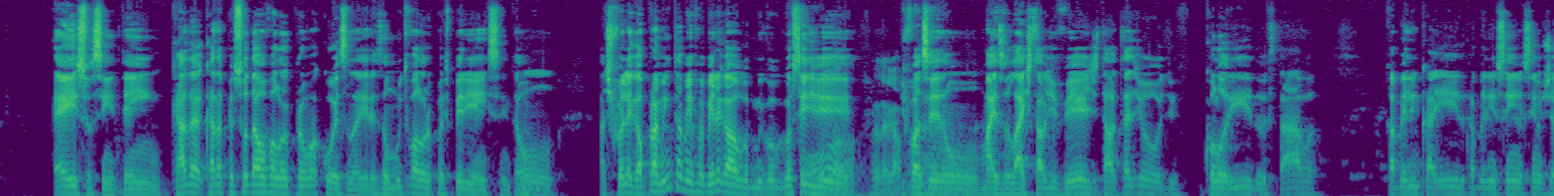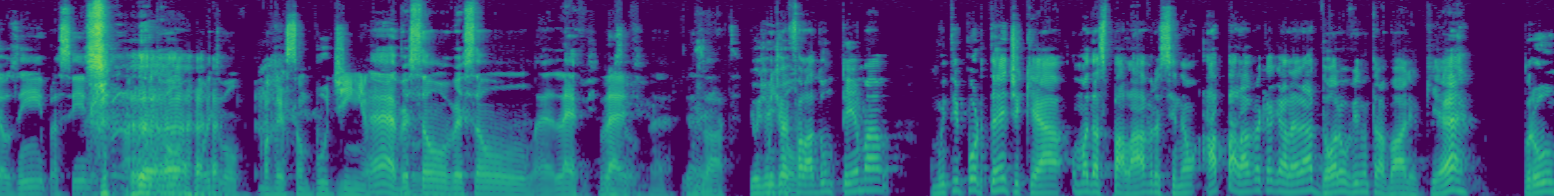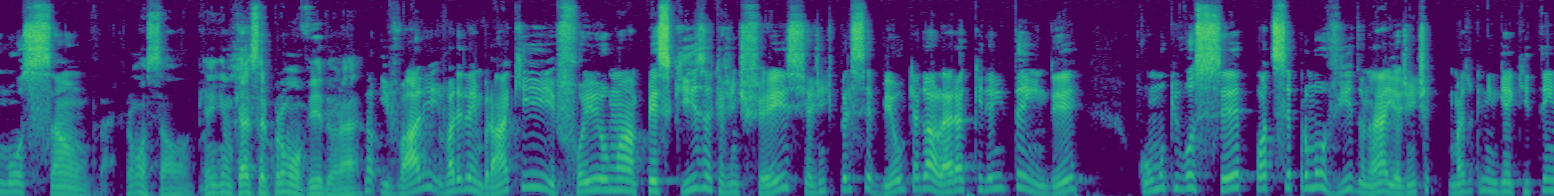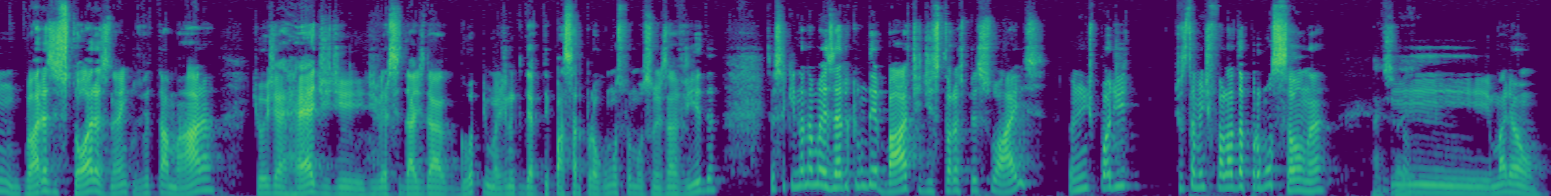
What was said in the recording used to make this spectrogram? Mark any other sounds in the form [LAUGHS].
é isso, assim, tem. Cada, cada pessoa dá um valor pra uma coisa, né? E Eles dão muito valor pra experiência. Então, acho que foi legal. Pra mim também foi bem legal. Eu gostei de, legal de pra fazer um mais light, tava de verde, tava até de, de colorido, eu estava. Cabelinho caído, cabelinho sem, sem o gelzinho pra cima. [LAUGHS] Ah, muito bom, muito bom. Uma versão budinha. É, versão, versão é, leve. Leve. versão, é, Exato. E hoje a gente Muito vai bom. falar de um tema muito importante, que é a- uma das palavras, se não a palavra que a galera adora ouvir no trabalho, que é Promoção, velho. promoção. Quem que não quer ser promovido, né? Não, e vale, vale lembrar que foi uma pesquisa que a gente fez e a gente percebeu que a galera queria entender como que você pode ser promovido, né? E a gente, mais do que ninguém aqui, tem várias histórias, né? Inclusive Tamara, que hoje é head de diversidade da GUP, imagino que deve ter passado por algumas promoções na vida. Então isso aqui nada mais é do que um debate de histórias pessoais, onde a gente pode justamente falar da promoção, né? É isso aí. E, Marião,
